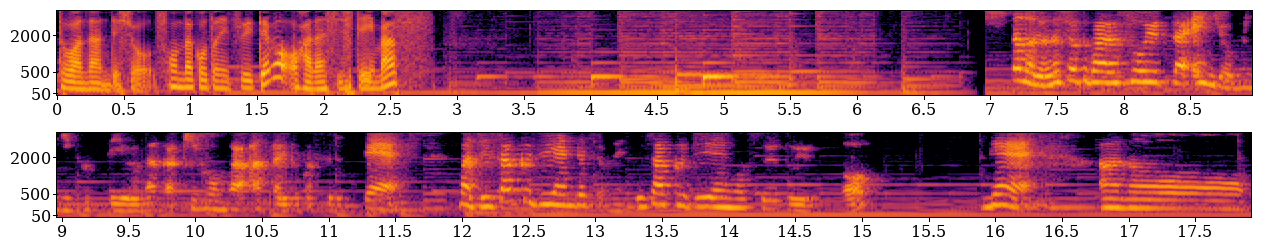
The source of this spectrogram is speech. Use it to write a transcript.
とは何でしょう？そんなことについてもお話ししています。なので私の場合はそういった演技を見に行くっていうなんか基本があったりとかするので、まあ、自作自演ですよね。自作自演をするということ。であの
